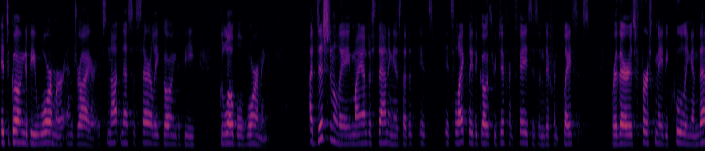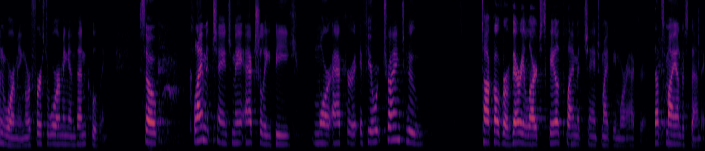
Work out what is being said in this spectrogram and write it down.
it's going to be warmer and drier. It's not necessarily going to be global warming. Additionally, my understanding is that it, it's, it's likely to go through different phases in different places, where there is first maybe cooling and then warming, or first warming and then cooling. So climate change may actually be more accurate. If you're trying to talk over a very large scale, climate change might be more accurate. That's my understanding.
